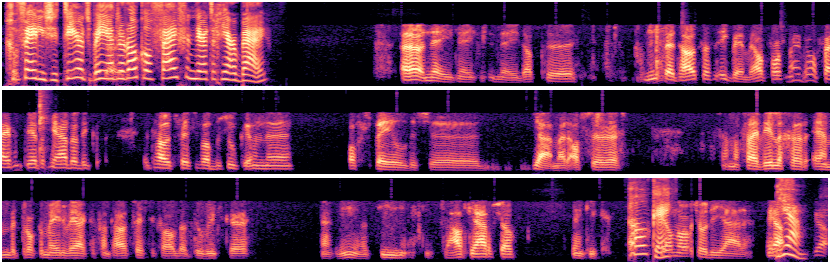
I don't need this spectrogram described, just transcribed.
Gefeliciteerd. Ben jij er ook al 35 jaar bij? Uh, nee, nee, nee, dat uh, niet bij het Houtfestival. Ik ben wel volgens mij wel 35 jaar dat ik het Houtfestival bezoek en uh, of speel. Dus ja, maar als zeg maar, vrijwilliger en betrokken medewerker van het Houtfestival, dat doe ik uh, niet, 10, 12 jaar of zo, denk ik. Oké. Okay. Nog zo de jaren. Ja. ja. ja.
